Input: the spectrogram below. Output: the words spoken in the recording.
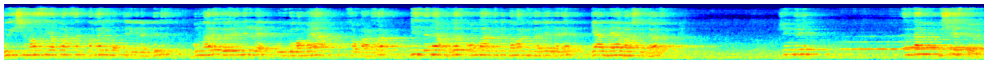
bu işi nasıl yaparsak daha iyi noktaya gelebiliriz. Bunları öğrenir ve uygulamaya sokarsak biz de ne yapacağız? Onlar gibi daha güzel yerlere gelmeye başlayacağız. Şimdi sizden bir şey istiyorum.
